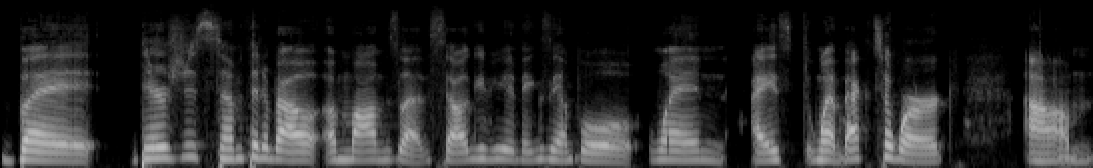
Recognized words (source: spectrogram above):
but there's just something about a mom's love. So I'll give you an example. When I went back to work, um,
